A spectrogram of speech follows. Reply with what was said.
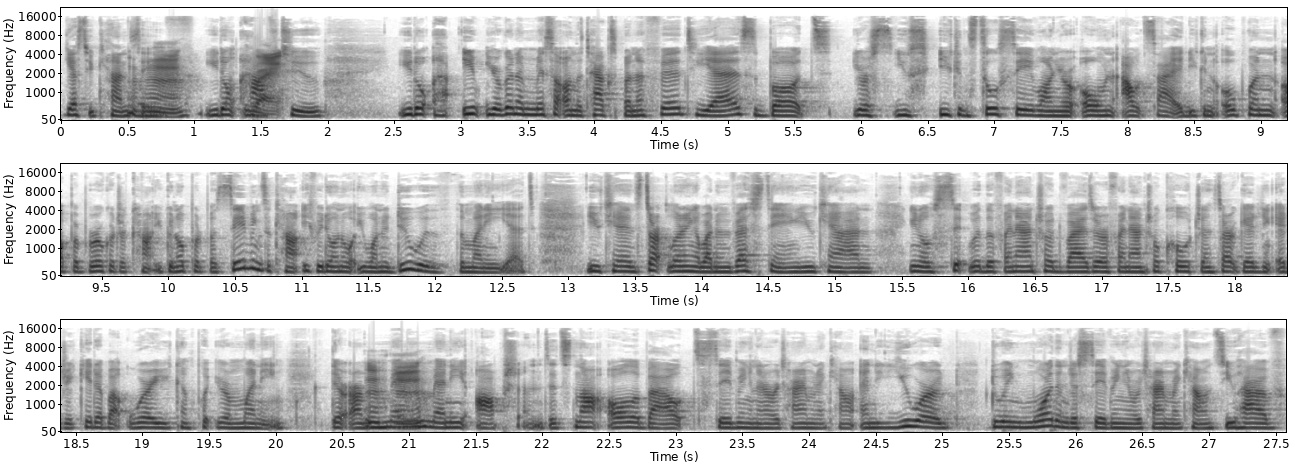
yes you can save mm-hmm. you don't have right. to you don't you're going to miss out on the tax benefit yes but you're you, you can still save on your own outside. You can open up a brokerage account. You can open up a savings account if you don't know what you want to do with the money yet. You can start learning about investing. You can you know sit with a financial advisor or financial coach and start getting educated about where you can put your money. There are mm-hmm. many many options. It's not all about saving in a retirement account and you are doing more than just saving in retirement accounts. You have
